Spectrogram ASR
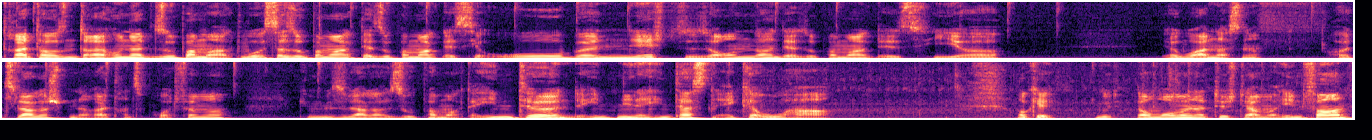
3300 Supermarkt. Wo ist der Supermarkt? Der Supermarkt ist hier oben nicht, sondern der Supermarkt ist hier irgendwo anders, ne? Holzlager, Spinnerei, Transportfirma, Gemüselager, Supermarkt. Da hinten, da hinten in der hintersten Ecke. Oha. Okay, gut. Darum wollen wir natürlich da mal hinfahren.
